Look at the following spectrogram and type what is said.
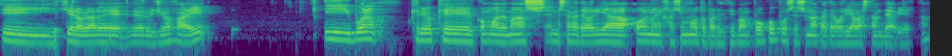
Y quiero hablar de, de ahí. Y bueno, creo que como además en esta categoría Ono y Hashimoto participan poco, pues es una categoría bastante abierta,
